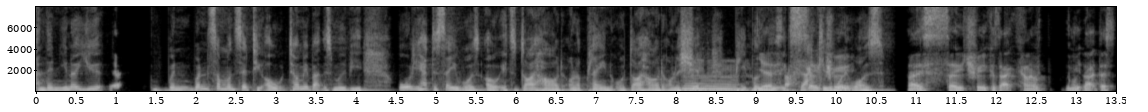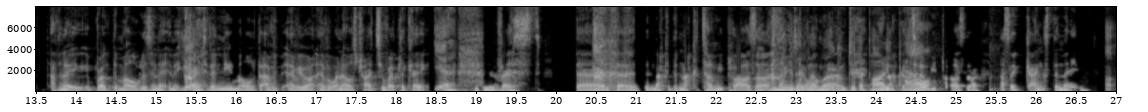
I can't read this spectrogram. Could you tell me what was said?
and then you know you. Yeah when when someone said to you, "Oh, tell me about this movie," all you had to say was, "Oh, it's Die Hard on a plane or Die Hard on a ship." Mm, People yes, knew exactly so what it was. That is so true because that kind of that just I don't know it broke the mold, isn't it? And it yeah. created a new mold that everyone everyone else tried to replicate. Yeah, the vest, the the the, Nak- the Nakatomi Plaza. Nakatomi, I mean, on, welcome man. to the party, Nakatomi pal. Plaza. That's a gangster name. Oh,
